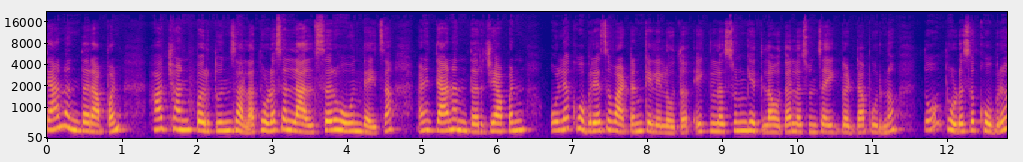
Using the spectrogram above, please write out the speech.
त्यानंतर आपण हा छान परतून झाला थोडासा लालसर होऊन द्यायचा आणि त्यानंतर जे आपण ओल्या खोबऱ्याचं वाटण केलेलं होतं एक लसूण घेतला होता लसूणचा एक गड्डा पूर्ण. तो थोडंसं खोबरं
